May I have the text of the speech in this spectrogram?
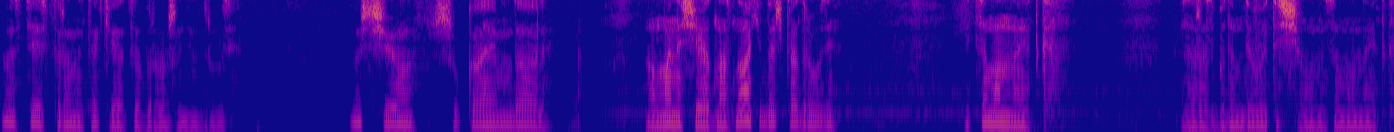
А з цієї сторони таке зображення, друзі. Ну що, шукаємо далі. А в мене ще одна знахідочка, друзі. І це монетка. Зараз будемо дивитися, що воно за монетка.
